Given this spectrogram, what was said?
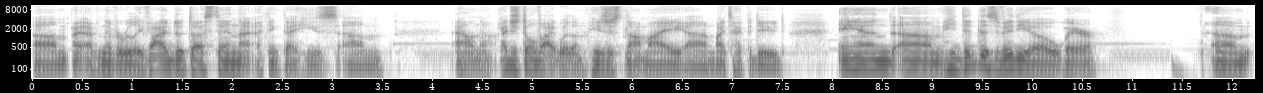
Um, I, have never really vibed with Destin. I, I think that he's um, I don't know. I just don't vibe with him. He's just not my uh, my type of dude. And um, he did this video where um,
